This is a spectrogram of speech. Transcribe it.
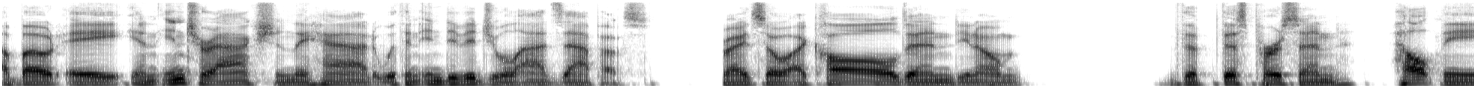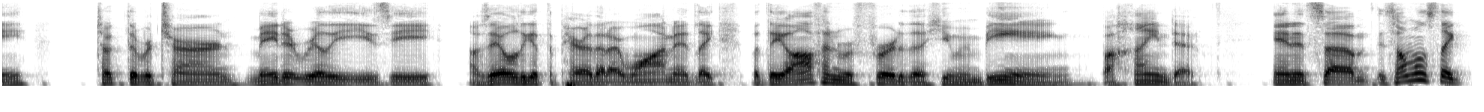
about a an interaction they had with an individual at Zappos, right? So I called, and you know, the this person helped me, took the return, made it really easy. I was able to get the pair that I wanted. Like, but they often refer to the human being behind it, and it's um, it's almost like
